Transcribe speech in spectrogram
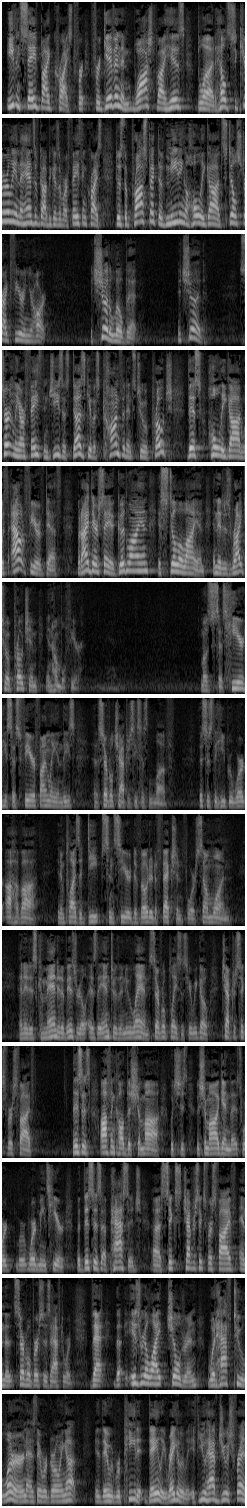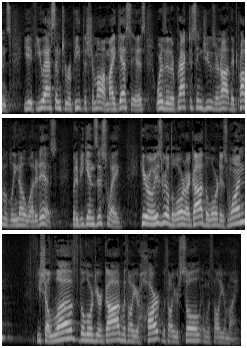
Even saved by Christ, for, forgiven and washed by his blood, held securely in the hands of God because of our faith in Christ, does the prospect of meeting a holy God still strike fear in your heart? It should a little bit. It should. Certainly, our faith in Jesus does give us confidence to approach this holy God without fear of death, but I dare say a good lion is still a lion, and it is right to approach him in humble fear. Moses says here, he says fear. Finally, in these uh, several chapters, he says love. This is the Hebrew word ahava. It implies a deep, sincere, devoted affection for someone. And it is commanded of Israel as they enter the new land. Several places. Here we go. Chapter 6, verse 5. This is often called the Shema, which is the Shema again. This word word means here, but this is a passage, uh, six, chapter six, verse five, and the several verses afterward that the Israelite children would have to learn as they were growing up. They would repeat it daily, regularly. If you have Jewish friends, if you ask them to repeat the Shema, my guess is whether they're practicing Jews or not, they probably know what it is. But it begins this way: Hear, O Israel, the Lord our God, the Lord is one. You shall love the Lord your God with all your heart, with all your soul, and with all your might.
